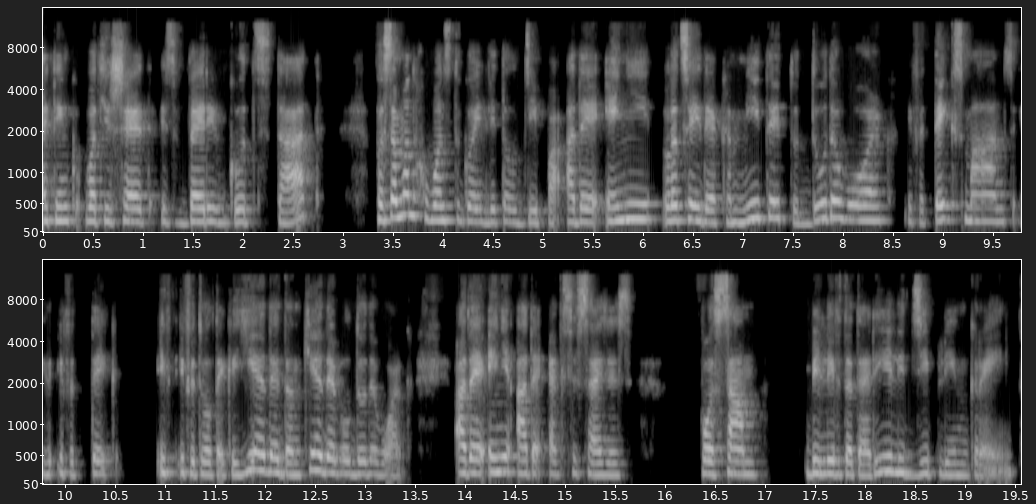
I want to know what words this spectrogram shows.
i think what you shared is very good start for someone who wants to go a little deeper are there any let's say they're committed to do the work if it takes months if it take if, if it will take a year they don't care they will do the work are there any other exercises for some beliefs that are really deeply ingrained.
